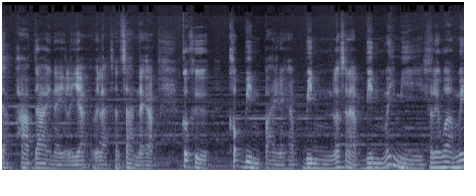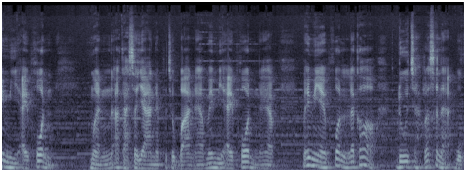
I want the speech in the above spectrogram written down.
จับภาพได้ในระยะเวลาสั้นๆนะครับ ก็คือเขาบินไปนะครับ บินลักษณะบินไม่มีเขาเรียกว่าไม่มีไอพ่น เหมือนอากาศยานในปัจจุบันนะครับ ไม่มีไอพ่นนะครับ ไม่มีไอพ่นแล้วก็ดูจากลักษณะบุค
